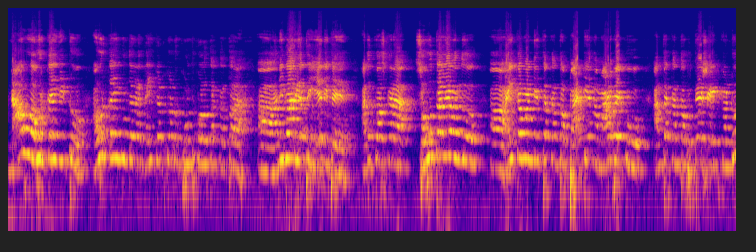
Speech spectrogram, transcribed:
ನಾವು ಅವ್ರ ಕೈಗಿಟ್ಟು ಅವ್ರ ಕೈ ಮುಂದೆಗಡೆ ಕೈ ಕಟ್ಕೊಂಡು ಕುಳಿತುಕೊಳ್ಳತಕ್ಕಂಥ ಆ, ಅನಿವಾರ್ಯತೆ ಏನಿದೆ ಅದಕ್ಕೋಸ್ಕರ ಸೌತಲ್ಲೇ ಒಂದು ಹೈಕಮಾಂಡ್ ಇರ್ತಕ್ಕಂಥ ಪಾರ್ಟಿಯನ್ನ ಮಾಡಬೇಕು ಅಂತಕ್ಕಂಥ ಉದ್ದೇಶ ಇಟ್ಕೊಂಡು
